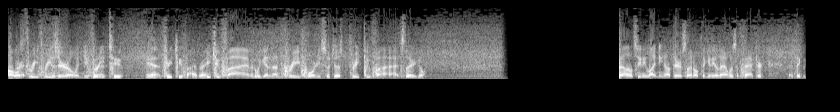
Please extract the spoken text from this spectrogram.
Almost 330, and you Three got. Yeah, 325, right? 325, and we got it on 340. So just 325. So there you go. Well, I don't see any lightning out there, so I don't think any of that was a factor. I think we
